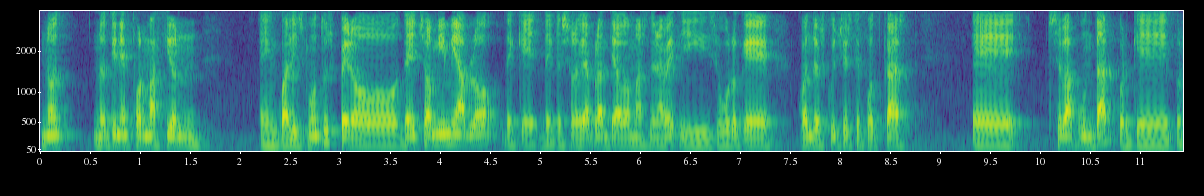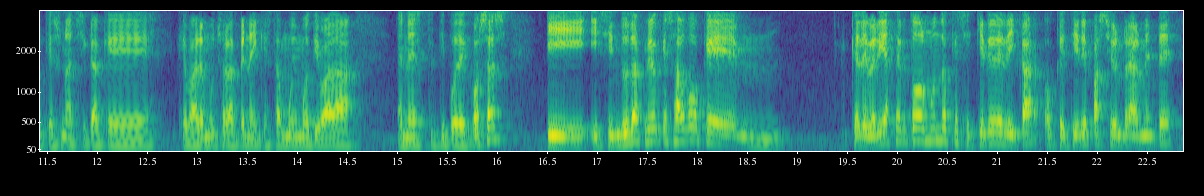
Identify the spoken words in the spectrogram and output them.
no, no tiene formación en Qualismotus, pero de hecho a mí me habló de que, de que se lo había planteado más de una vez y seguro que cuando escuche este podcast eh, se va a apuntar porque, porque es una chica que, vale mucho la pena y que está muy motivada en este tipo de cosas. Y, sin duda creo que es algo que, que debería hacer todo el mundo que se quiere dedicar o que tiene pasión realmente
